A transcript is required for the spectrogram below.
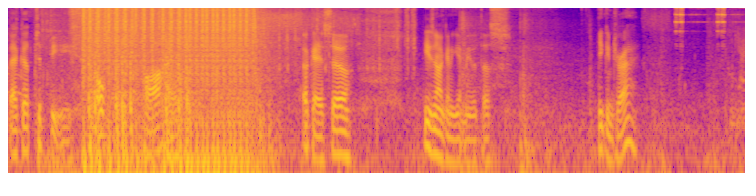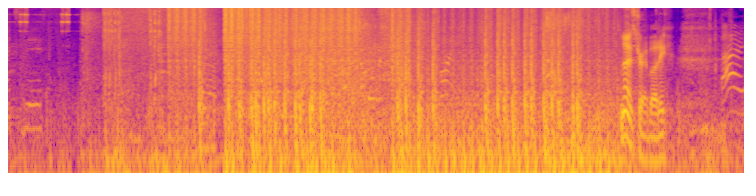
Back up to B. Oh! Hi. Okay, so... He's not gonna get me with this. He can try. Nice try, buddy. Bye.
